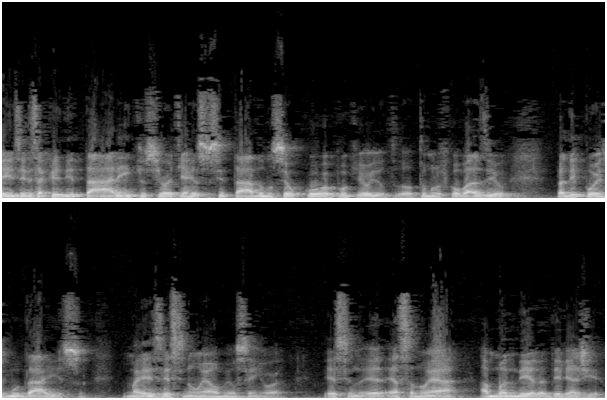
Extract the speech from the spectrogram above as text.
fez eles acreditarem que o Senhor tinha ressuscitado no seu corpo, que o túmulo ficou vazio, para depois mudar isso. Mas esse não é o meu Senhor. Esse, essa não é a, a maneira dele agir.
